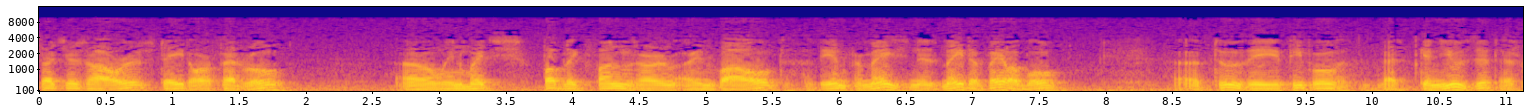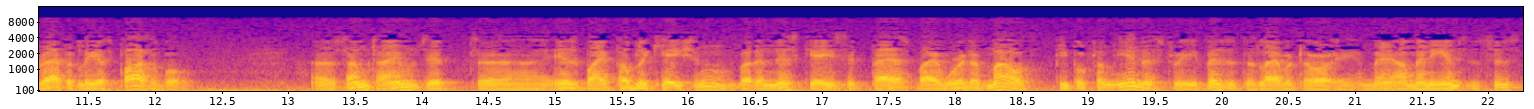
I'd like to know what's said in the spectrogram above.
such as ours, state or federal, uh, in which public funds are, are involved, the information is made available uh, to the people that can use it as rapidly as possible. Uh, sometimes it uh, is by publication, but in this case it passed by word of mouth. People from the industry visit the laboratory in many, on many instances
